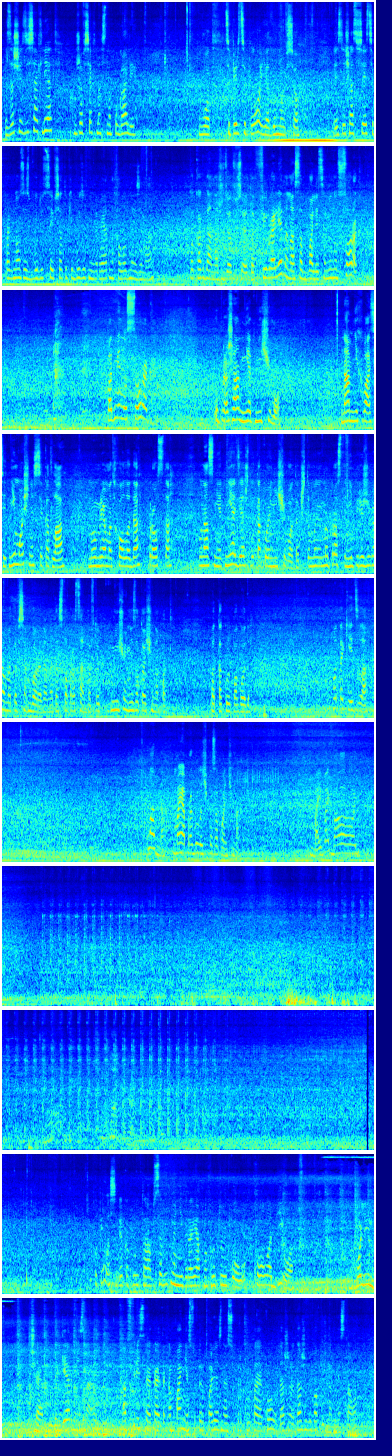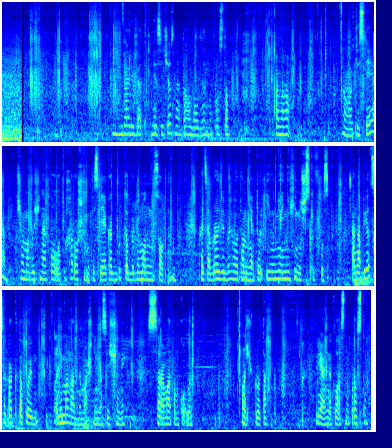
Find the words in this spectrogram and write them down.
За 60 лет уже всех нас напугали. Вот, теперь тепло, я думаю, все. Если сейчас все эти прогнозы сбудутся и все-таки будет невероятно холодная зима, то когда нас ждет все это? В феврале на нас обвалится минус 40. Под минус 40 у прожан нет ничего. Нам не хватит ни мощности котла, мы умрем от холода просто. У нас нет ни одежды такой, ничего. Так что мы, мы просто не переживем это всем городом, это сто процентов. Тут ничего не заточено под, под такую погоду. Вот такие дела. Ладно, моя прогулочка закончена. Bye-bye-bye! Заказала себе какую-то абсолютно невероятно крутую колу. Кола Био. Олин Джер или Гер, не знаю. Австрийская какая-то компания, супер полезная, супер крутая кола. Даже, даже любопытно мне стало. Да, ребят, если честно, это обалденно. Просто она кислее, чем обычная кола, по-хорошему кислее, как будто бы лимонный сок там. Хотя вроде бы его там нету, и у нее не химический вкус. Она пьется как такой лимонад домашний насыщенный с ароматом колы. Очень круто. Реально классно просто.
